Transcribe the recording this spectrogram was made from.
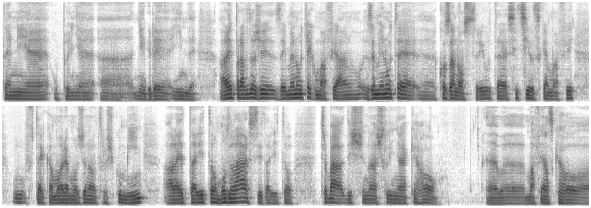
ten je úplně uh, někde jinde. Ale je pravda, že zejména u těch mafiánů, zejména u té uh, Cosa Nostry, u té sicílské mafii, v té kamore možná trošku míň, ale tady to modelářství, tady to, třeba když našli nějakého eh, mafiánského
